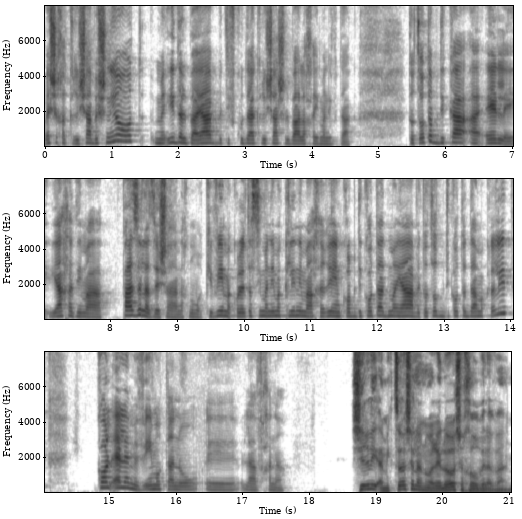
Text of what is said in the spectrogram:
משך הקרישה בשניות, מעיד על בעיה בתפקודי הקרישה של בעל החיים הנבדק. תוצאות הבדיקה האלה, יחד עם הפאזל הזה שאנחנו מרכיבים, הכולל את הסימנים הקליניים האחרים, כל בדיקות ההדמיה ותוצאות בדיקות הדם הכללית, כל אלה מביאים אותנו אה, להבחנה. שירלי, המקצוע שלנו הרי לא שחור ולבן,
